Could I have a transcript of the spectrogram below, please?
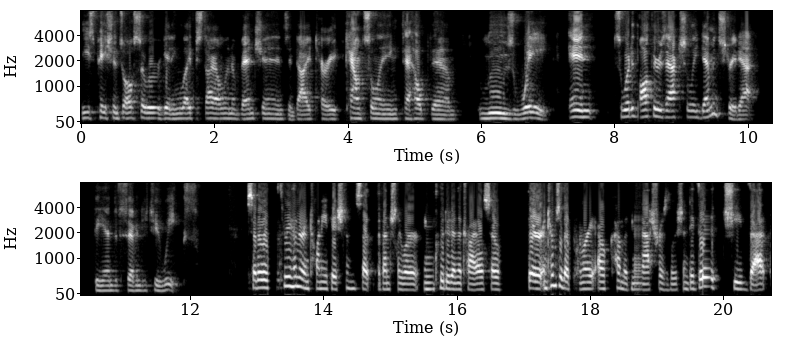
these patients also are getting lifestyle interventions and dietary counseling to help them lose weight. And so, what did authors actually demonstrate at the end of 72 weeks? So, there were 320 patients that eventually were included in the trial. So, there, in terms of their primary outcome of NASH resolution, they did achieve that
